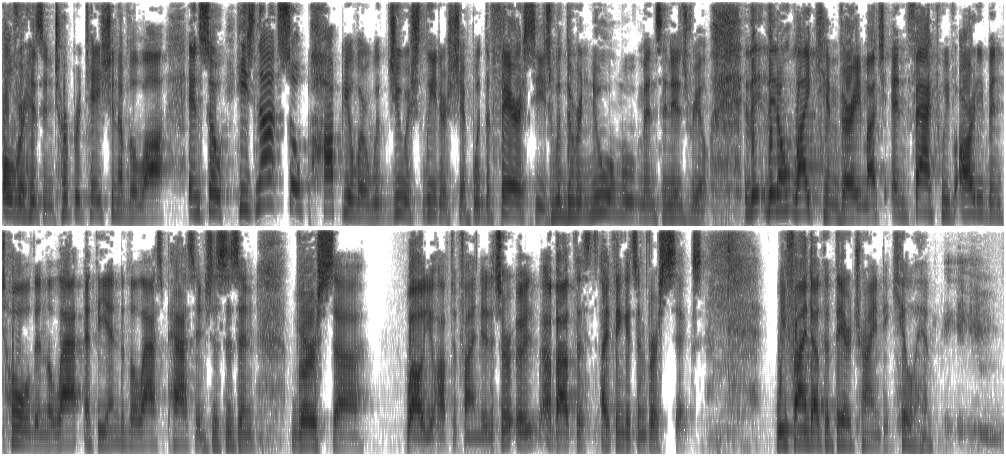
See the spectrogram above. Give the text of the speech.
over his interpretation of the law. And so he's not so popular with Jewish leadership, with the Pharisees, with the renewal movement movements in Israel. They, they don't like him very much. In fact, we've already been told in the la- at the end of the last passage, this is in verse, uh, well, you'll have to find it. It's uh, about this, I think it's in verse 6. We find out that they are trying to kill him.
